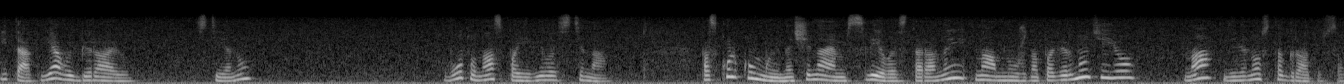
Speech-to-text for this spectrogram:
Итак, я выбираю стену. Вот у нас появилась стена. Поскольку мы начинаем с левой стороны, нам нужно повернуть ее на 90 градусов.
